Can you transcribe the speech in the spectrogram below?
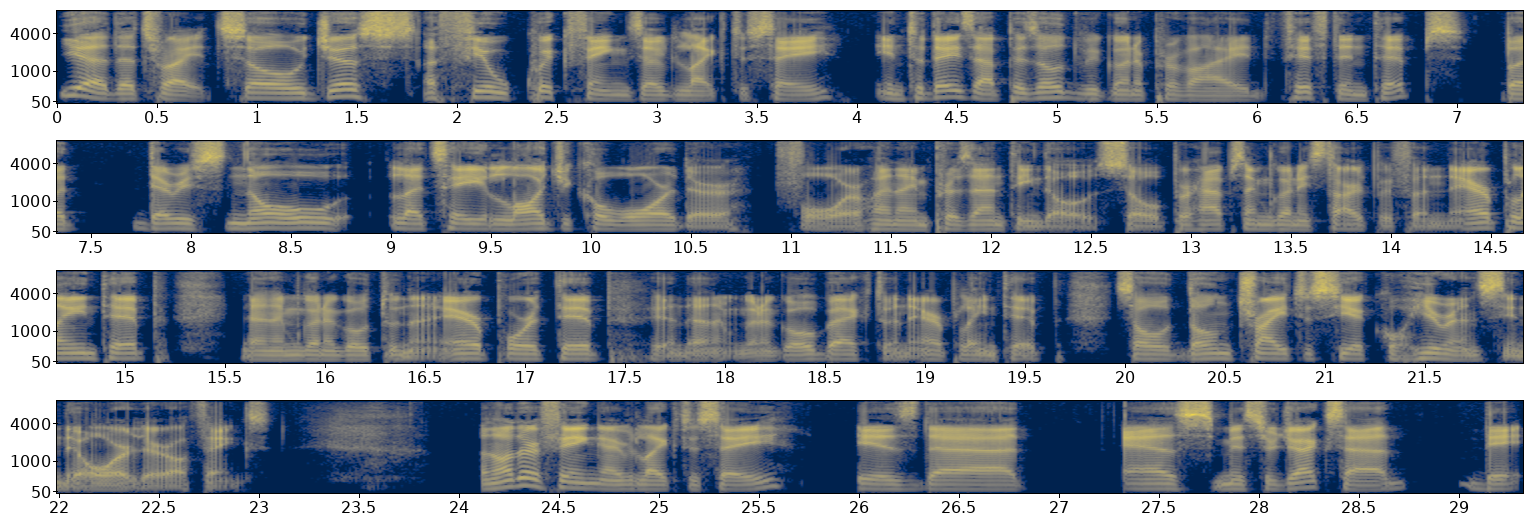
Yeah, that's right. So, just a few quick things I'd like to say. In today's episode, we're going to provide 15 tips, but there is no, let's say, logical order for when I'm presenting those. So perhaps I'm going to start with an airplane tip, then I'm going to go to an airport tip, and then I'm going to go back to an airplane tip. So don't try to see a coherence in the order of things. Another thing I would like to say is that, as Mr. Jack said, the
